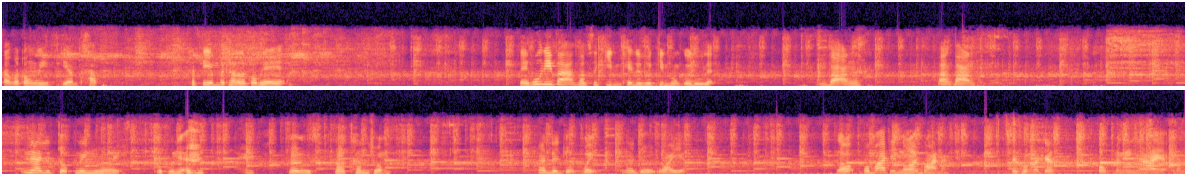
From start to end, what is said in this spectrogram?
เราก็ต้องรีบเตรียมทับ ถ้าเตรียมไม่ทันเราก็แพ้แต่พวกนี้บางครับสกินแค่ดูสกินผมก็รู้แหละมันบางนะบางบางๆน่าจะจบง่ายๆแต่พวกเนี้ยเราเราท่านผู้ชมน่าจะจบไวน่าจะไวอะแล้วผมอาจจะน้อยกว่านะแต่ผมน่าจะตบมันง่ายๆอะมัน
